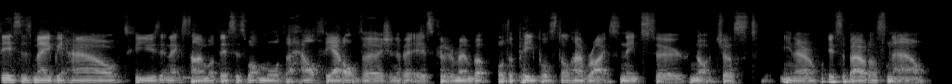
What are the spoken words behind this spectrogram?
This is maybe how to use it next time, or this is what more the healthy adult version of it is. Because remember, other people still have rights and needs to, not just, you know, it's about us now.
